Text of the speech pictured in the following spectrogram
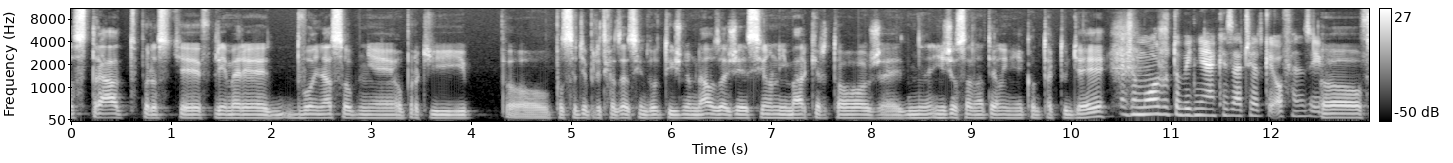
strát proste v priemere dvojnásobne oproti v podstate predchádzajúcim dvom týždňom naozaj, že je silný marker toho, že niečo sa na tej linii kontaktu deje. Takže môžu to byť nejaké začiatky ofenzívy? V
